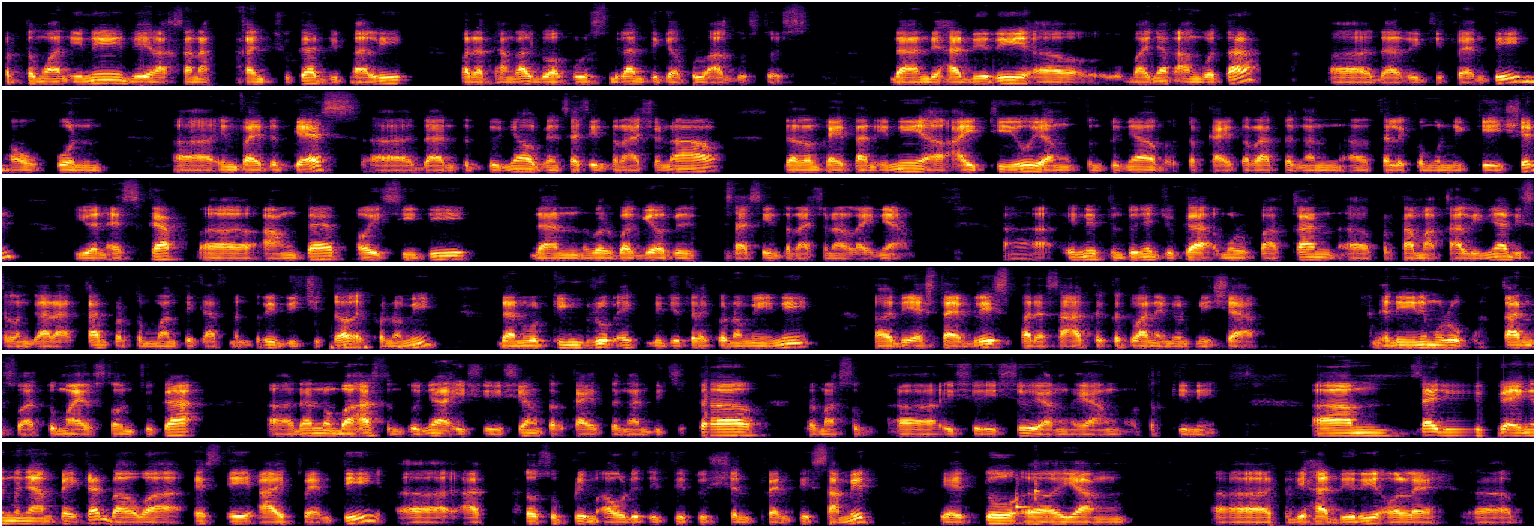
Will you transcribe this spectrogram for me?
Pertemuan ini dilaksanakan juga di Bali pada tanggal 29-30 Agustus dan dihadiri banyak anggota dari G20 maupun invited guest dan tentunya organisasi internasional dalam kaitan ini ITU yang tentunya terkait erat dengan uh, UNESCAP, uh, UNCTAD, OECD, dan berbagai organisasi internasional lainnya. Uh, ini tentunya juga merupakan uh, pertama kalinya diselenggarakan pertemuan tingkat menteri digital ekonomi dan working group digital ekonomi ini uh, di-establish pada saat keketuaan Indonesia. Jadi ini merupakan suatu milestone juga uh, dan membahas tentunya isu-isu yang terkait dengan digital, termasuk isu-isu uh, yang yang terkini. Um, saya juga ingin menyampaikan bahwa SAI 20 uh, atau Supreme Audit Institution 20 Summit, yaitu uh, yang uh, dihadiri oleh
